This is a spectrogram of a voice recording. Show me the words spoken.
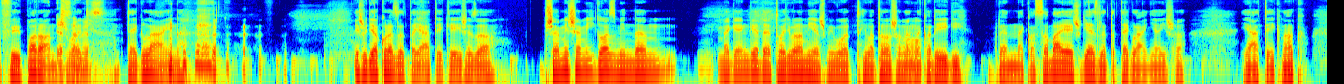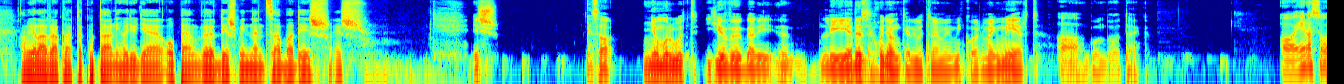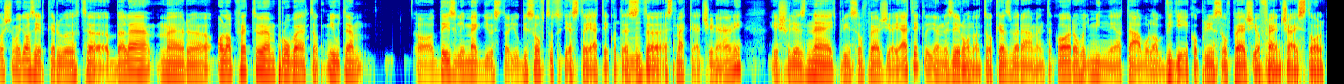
fő parancs, SMS. vagy tagline. és ugye akkor az lett a játéke is, ez a semmi sem igaz, minden megengedett, vagy valami ilyesmi volt hivatalosan Aha. ennek a régi rendnek a szabálya, és ugye ez lett a tagline is a játéknak, amivel arra akartak utalni, hogy ugye open world és mindent szabad, és, és... És ez a nyomorult jövőbeli layer, ez hogyan került rá, meg mikor, meg miért a... gondolták? A, én azt olvasom, hogy azért került bele, mert alapvetően próbáltak, miután a Daisy Lane meggyőzte a Ubisoftot, hogy ezt a játékot, uh-huh. ezt, ezt meg kell csinálni, és hogy ez ne egy Prince of Persia játék legyen, ezért onnantól kezdve rámentek arra, hogy minél távolabb vigyék a Prince of Persia franchise-tól.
